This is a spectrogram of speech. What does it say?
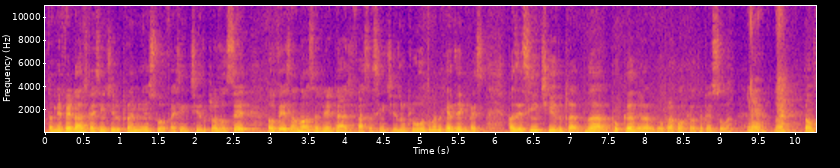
Então, a minha verdade faz sentido para mim, a sua faz sentido para você. Talvez a nossa verdade faça sentido um para o outro, mas não quer dizer que vai fazer sentido para o câmera ou para qualquer outra pessoa. É. Né? Então,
